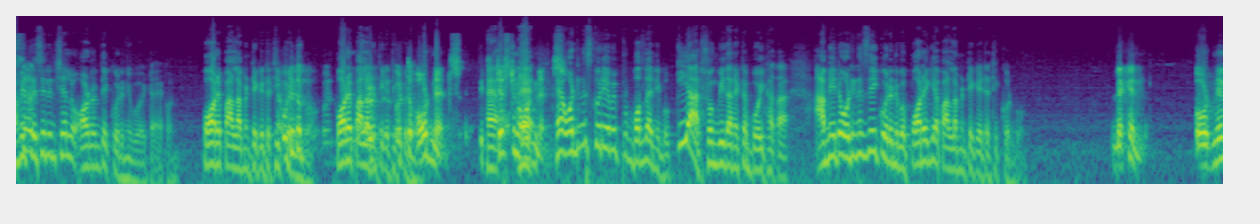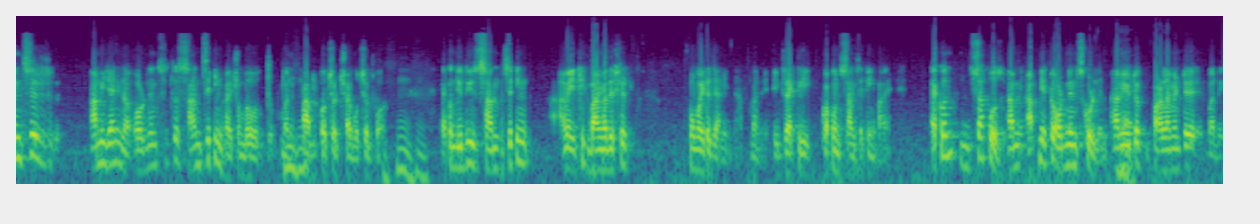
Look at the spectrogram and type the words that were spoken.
আমি প্রেসিডেন্সিয়াল অর্ডার দিয়ে করে নিব এটা এখন। পরে পার্লামেন্টে এটা ঠিক করে নিব। পরে পার্লামেন্টে এটা ঠিক করে অর্ডিন্যান্স জাস্ট অ্যান হ্যাঁ, অর্ডিন্যান্স হ্যাঁ করে আমি বদলাই নিব। কি আর সংবিধান একটা বই খাতা? আমি এটা অর্ডিনেন্স দিয়ে করে নেব। পরে গিয়ে পার্লামেন্টে গিয়ে এটা ঠিক করব। দেখেন অর্ডিন্যান্সের আমি জানি না অর্ডিন্যান্সের তো সানসেটিং হয় সম্ভবত মানে হুম। পাঁচ বছর ছয় বছর পর। এখন যদি সানসেটিং আমি ঠিক বাংলাদেশের সময়টা জানি না। মানে এক্স্যাক্টলি কখন সানসেটিং হয়। এখন সাপোজ আমি আপনি একটা অর্ডিন্যান্স করলেন। আমি হ্যাঁ। এটা পার্লামেন্টে মানে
